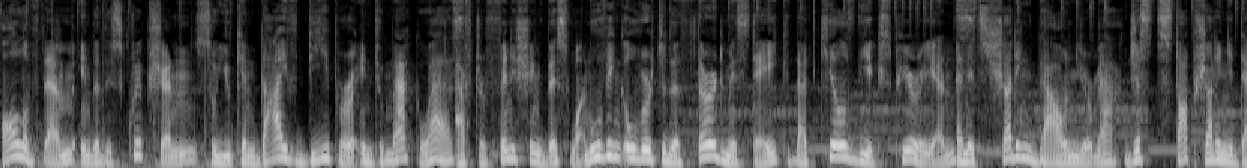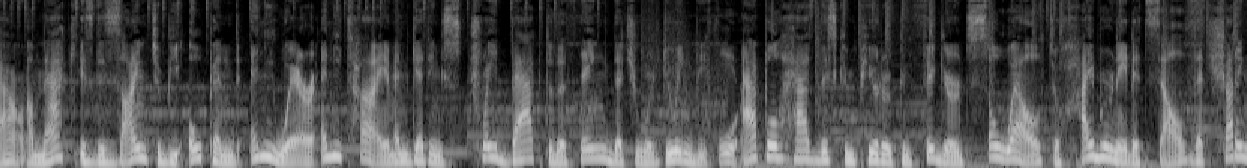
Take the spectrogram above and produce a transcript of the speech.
all of them in the description so you can dive deeper into macOS after finishing this one. Moving over to the third mistake that kills the experience and it's shutting down your Mac. Just stop shutting it down. A Mac is designed to be opened anywhere, anytime and getting straight back to the thing that you were doing before. Apple has this computer configured so well to hibernate itself that shutting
